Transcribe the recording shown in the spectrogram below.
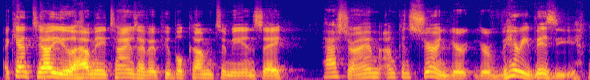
I can't tell you how many times I've had people come to me and say, Pastor, I'm, I'm concerned. You're, you're very busy.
